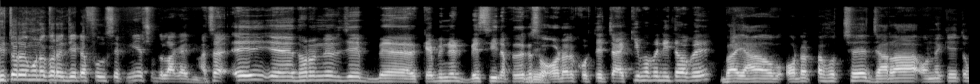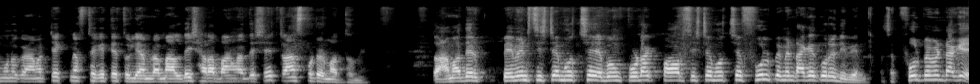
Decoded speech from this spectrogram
ভিতরে মনে করেন যে এটা ফুল সেট নিয়ে শুধু লাগাই দিবে। আচ্ছা এই ধরনের যে ক্যাবিনেট বেসিন আপনাদের কাছে অর্ডার করতে চায় কীভাবে নিতে হবে? ভাই অর্ডারটা হচ্ছে যারা অনেকেই তো মনে করেন আমার টেকনাফ থেকে তেতুলি আমরা মাল দিই সারা বাংলাদেশে ট্রান্সপোর্টের মাধ্যমে। তো আমাদের পেমেন্ট সিস্টেম হচ্ছে এবং প্রোডাক্ট পাওয়ার সিস্টেম হচ্ছে ফুল পেমেন্ট আগে করে দিবেন। আচ্ছা ফুল পেমেন্ট আগে?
